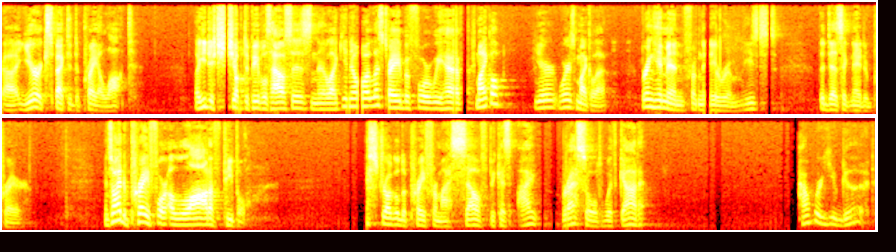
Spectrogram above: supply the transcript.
uh, you're expected to pray a lot. Like you just show up to people's houses and they're like, you know what, let's pray before we have Michael. You're, where's Michael at? Bring him in from the room. He's the designated prayer. And so I had to pray for a lot of people. I struggled to pray for myself because I wrestled with God. How were you good?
